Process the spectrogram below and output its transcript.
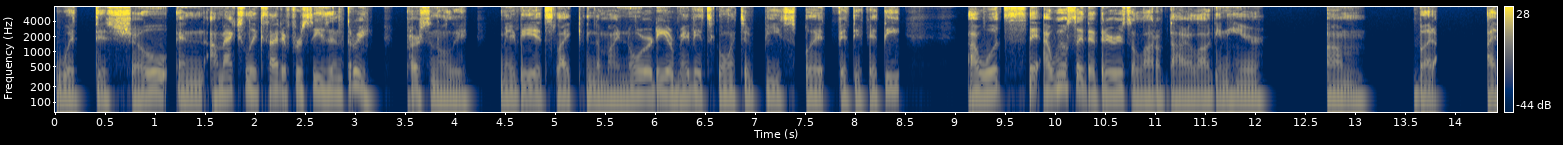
with this show. And I'm actually excited for season three, personally. Maybe it's like in the minority, or maybe it's going to be split 50 50. I would say, I will say that there is a lot of dialogue in here. Um, but I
